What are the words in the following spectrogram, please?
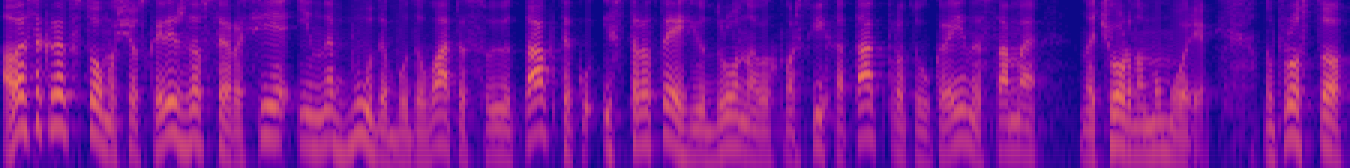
Але секрет в тому, що, скоріш за все, Росія і не буде будувати свою тактику і стратегію дронових морських атак проти України саме на Чорному морі. Ну просто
